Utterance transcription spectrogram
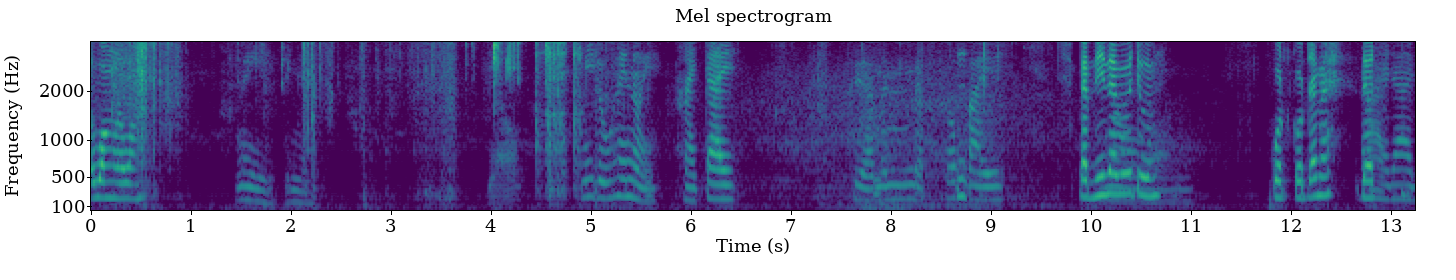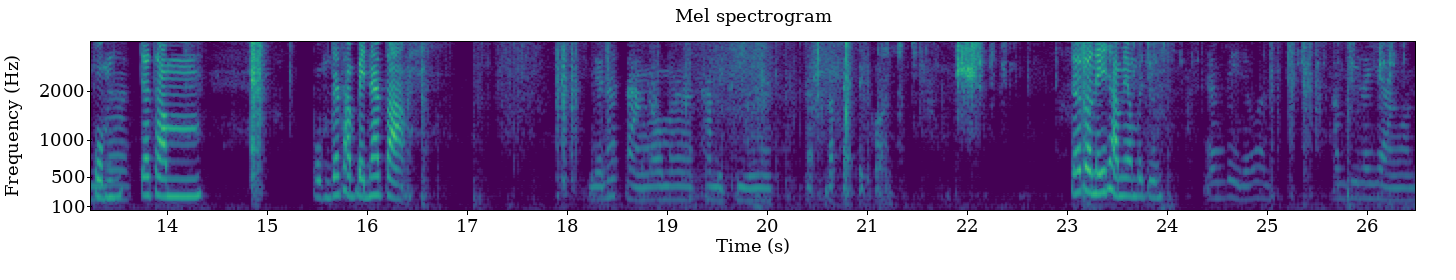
ระวังระวัง นี่เป็นไง เดี๋ยวมีรู้ให้หน่อย หายใจ เผื่อมันแบบเข้าไป แบบนี้ได้ไหมป้าจูน กดกดได้ไหม เดี๋ยวได้ได้ดีผมมากจะทำ ผมจะทำเป็นหน้าต่าง เดี๋ยวหน้าต่างเรามาทำอีกทีนึงแบบเราแปะไปก่อน แล้วตอนนี้ทำยังป้าจูนยังสิเดี๋ยวก่อนทำทีละอย่างก่อน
